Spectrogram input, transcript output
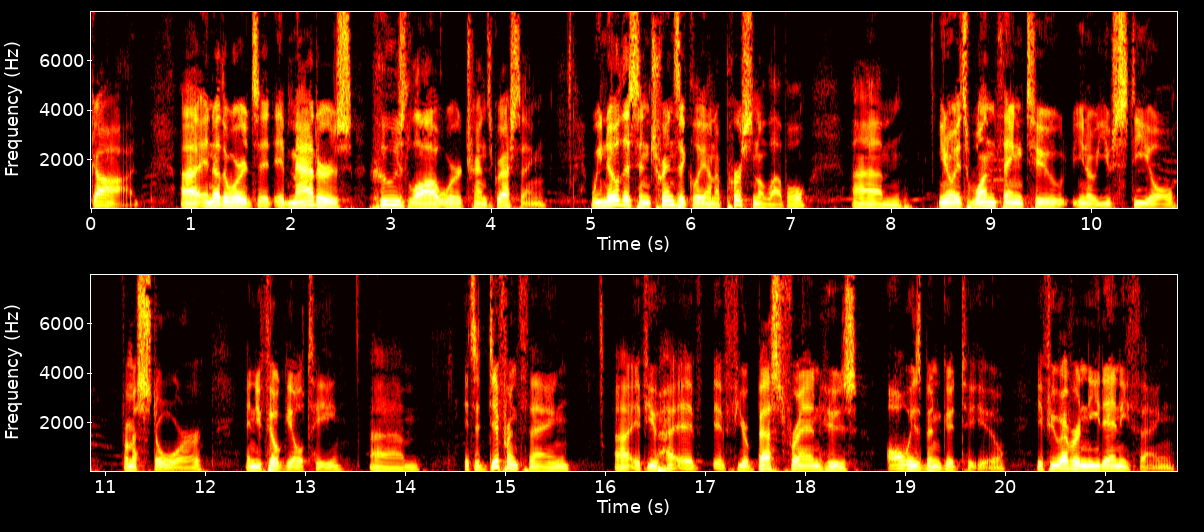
God. Uh, in other words, it, it, matters whose law we're transgressing. We know this intrinsically on a personal level. Um, you know, it's one thing to you know you steal from a store and you feel guilty. Um, it's a different thing uh, if you ha- if, if your best friend who's always been good to you. If you ever need anything,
